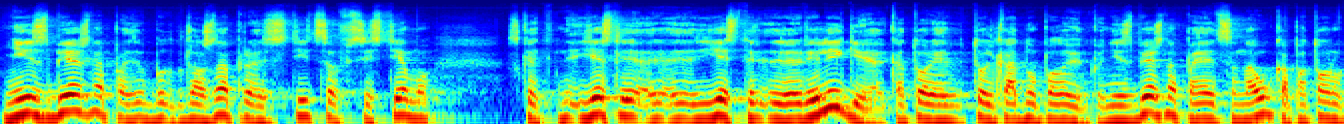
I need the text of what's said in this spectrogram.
неизбежно должна превратиться в систему, сказать, если э, есть религия, которая только одну половинку, неизбежно появится наука, потом,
